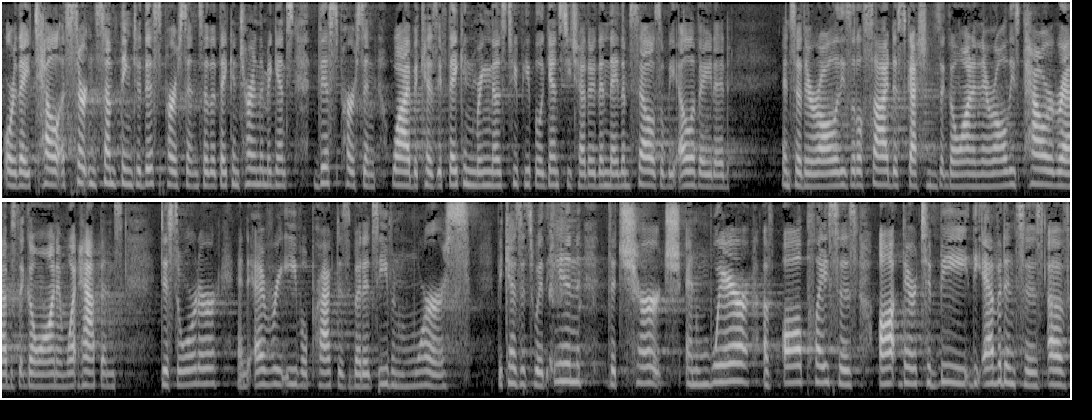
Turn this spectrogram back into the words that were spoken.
or they tell a certain something to this person so that they can turn them against this person. Why? Because if they can bring those two people against each other, then they themselves will be elevated and so there are all of these little side discussions that go on, and there are all these power grabs that go on, and what happens? Disorder and every evil practice, but it's even worse because it's within the church. And where, of all places, ought there to be the evidences of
